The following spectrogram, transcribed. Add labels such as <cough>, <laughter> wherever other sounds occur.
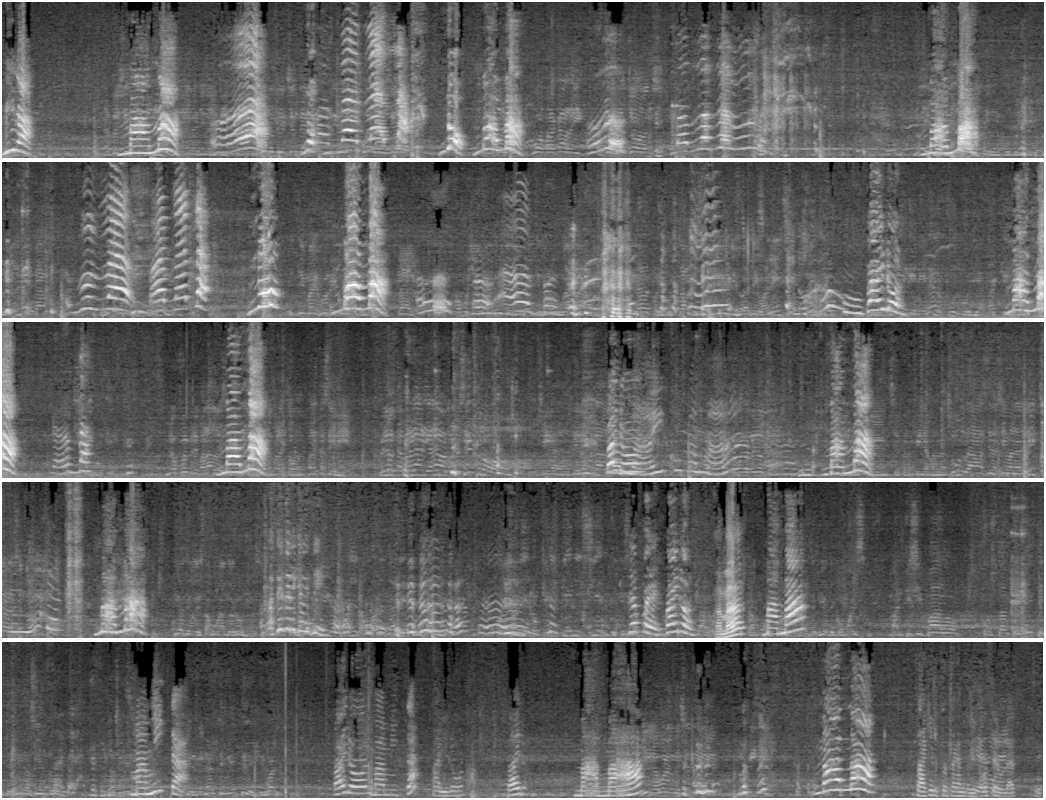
Mira. Mamá. No. No, mamá. Mamá. No. Mamá. <laughs> Byron. Mamá. Mamá. Mamá, hijo, mamá. Mamá. Mamá. Así tenés que decir. Ya fue, Byron. Mamá, Mamá. Mamita. Byron. Mamita. Byron. Byron. Mamá. <laughs> Mamá. ¿Sabes quién le está sacando el El celular. Sí.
